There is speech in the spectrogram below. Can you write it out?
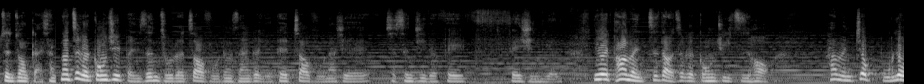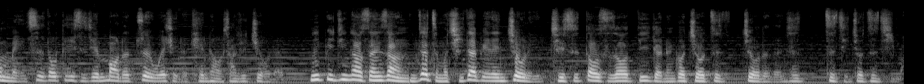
症状改善。那这个工具本身除了造福登山客，也可以造福那些直升机的飞飞行员，因为他们知道这个工具之后，他们就不用每次都第一时间冒着最危险的天候上去救人。因为毕竟到山上，你再怎么期待别人救你，其实到时候第一个能够救自救的人是自己救自己嘛。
